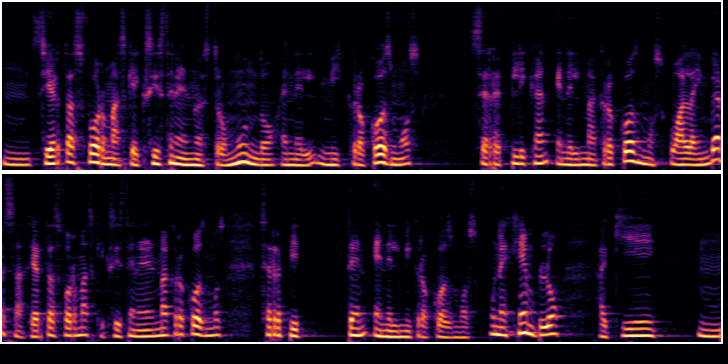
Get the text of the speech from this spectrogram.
mm, ciertas formas que existen en nuestro mundo, en el microcosmos, se replican en el macrocosmos o a la inversa. Ciertas formas que existen en el macrocosmos se repiten en el microcosmos. Un ejemplo, aquí mm,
